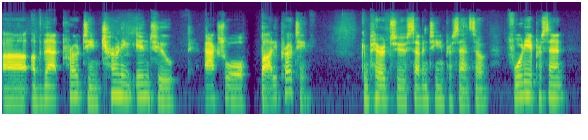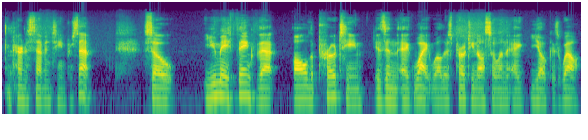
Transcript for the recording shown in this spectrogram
uh, of that protein turning into actual body protein compared to 17%. So 48% compared to 17%. So you may think that all the protein is in the egg white. Well, there's protein also in the egg yolk as well.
